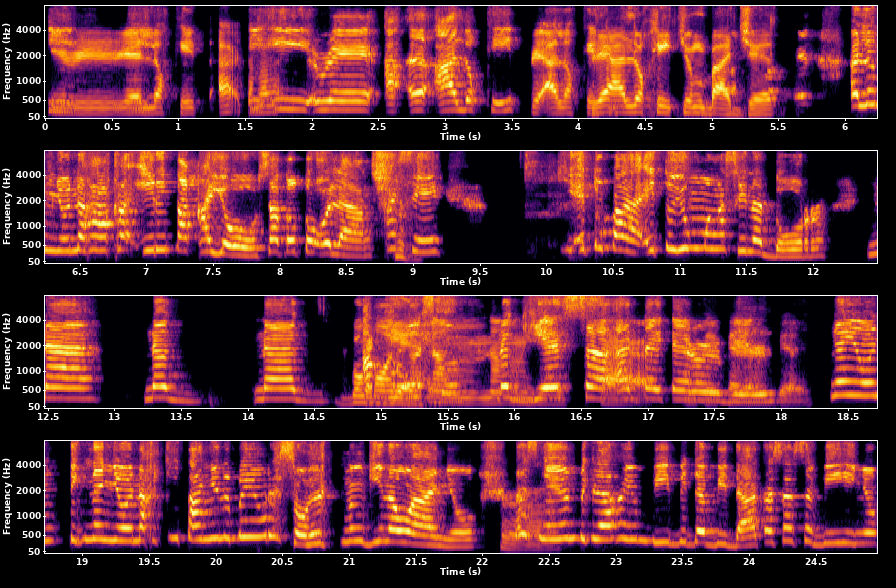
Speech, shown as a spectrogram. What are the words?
I-relocate, ah, tama ba? i-re- a- a- allocate Reallocate. Reallocate yung budget. alam nyo, nakakairita kayo sa totoo lang kasi ito pa, ito yung mga senador na nag nag Bumoto Nag-yes. ng, ng Nag-yes sa anti-terror bill. ngayon, tignan nyo, nakikita nyo na ba yung result ng ginawa nyo? Sure. Tapos ngayon bigla kayong bibida-bida, tapos sasabihin nyo,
